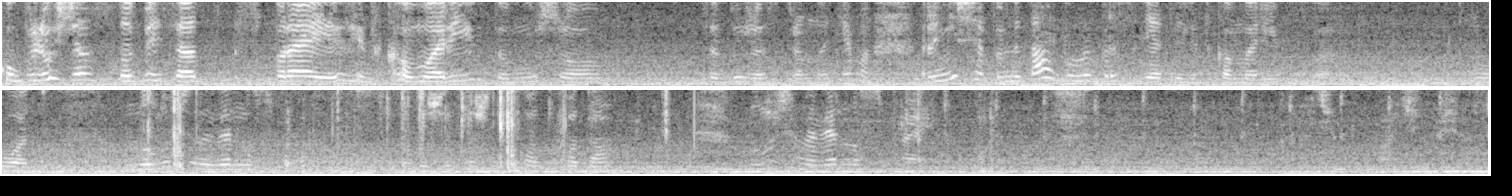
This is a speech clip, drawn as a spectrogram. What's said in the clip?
Куплю зараз 150 спреїв від комарів, тому що це дуже стрьомна тема. Раніше я пам'ятаю, були браслети від комарів. Вот. Ну лучше, наверное, спрей. Господи, ця штука отпада. Ну лучше, наверное, спрей. Короче, побачимо зараз.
